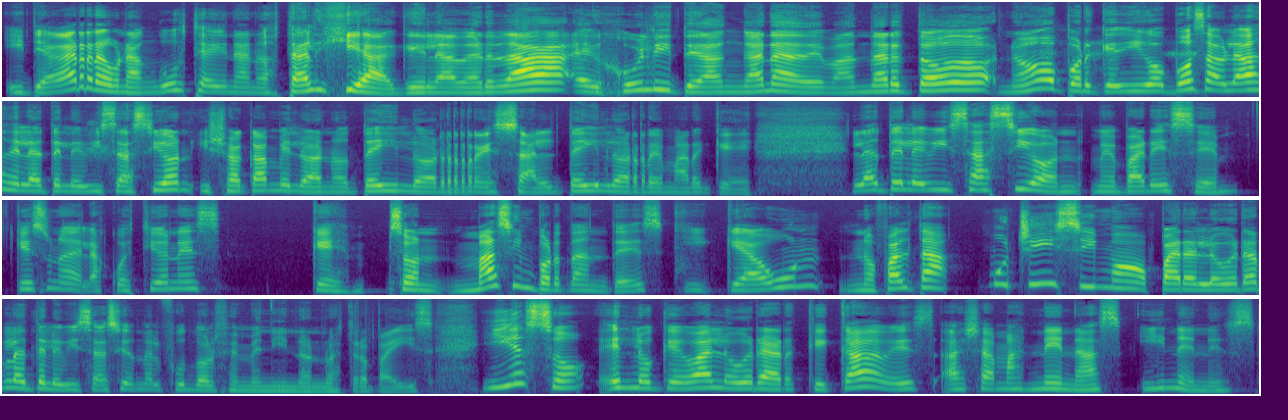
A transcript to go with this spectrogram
y te agarra una angustia y una nostalgia que la verdad, eh, Juli, te dan ganas de mandar todo, ¿no? Porque digo, vos hablabas de la televisación y yo acá me lo anoté y lo resalté y lo remarqué. La televisación me parece que es una de las cuestiones que son más importantes y que aún nos falta muchísimo para lograr la televisación del fútbol femenino en nuestro país. Y eso es lo que va a lograr que cada vez haya más nenas y nenes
